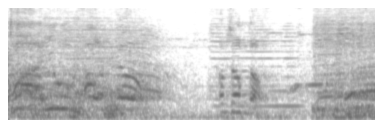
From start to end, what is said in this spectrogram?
자유혁명 감사합니다.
